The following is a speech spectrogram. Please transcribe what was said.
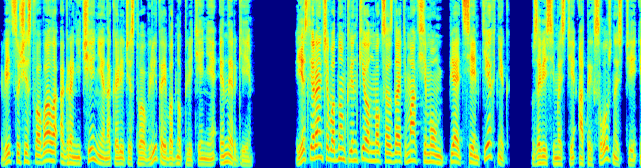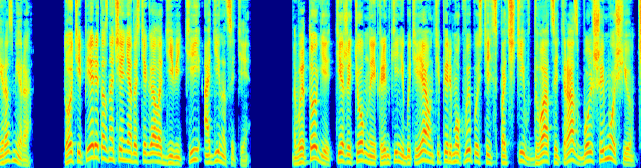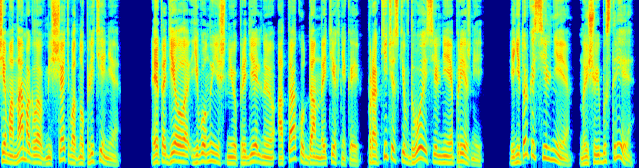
Ведь существовало ограничение на количество влитой в одно плетение энергии. Если раньше в одном клинке он мог создать максимум 5-7 техник, в зависимости от их сложности и размера, то теперь это значение достигало 9-11. В итоге те же темные клинки небытия он теперь мог выпустить с почти в 20 раз большей мощью, чем она могла вмещать в одно плетение. Это делало его нынешнюю предельную атаку данной техникой практически вдвое сильнее прежней. И не только сильнее, но еще и быстрее.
